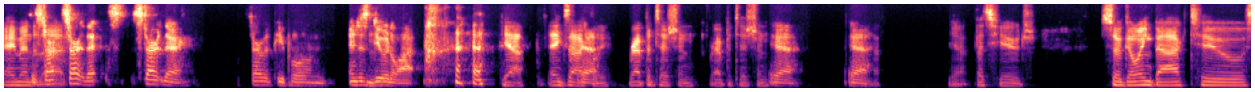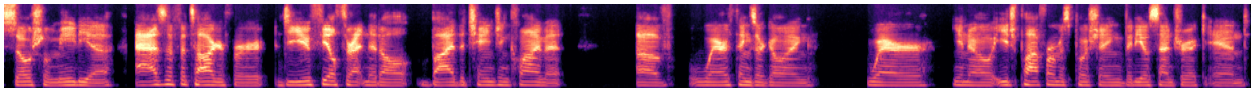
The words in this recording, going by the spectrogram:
Amen. So start that. start there. Start there. Start with people and and just do it a lot. Yeah, exactly. Repetition, repetition. yeah, yeah. Yeah, that's huge. So going back to social media, as a photographer, do you feel threatened at all by the changing climate of where things are going, where you know each platform is pushing video centric and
